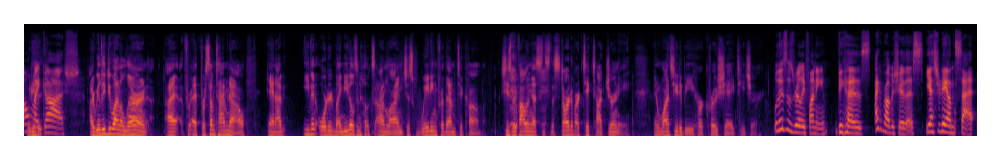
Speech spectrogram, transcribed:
Oh What do you my thi- gosh. I really do want to learn I, for, uh, for some time now, and I've even ordered my needles and hooks online, just waiting for them to come. She's been following us since the start of our TikTok journey and wants you to be her crochet teacher. Well, this is really funny because I could probably share this. Yesterday on set,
